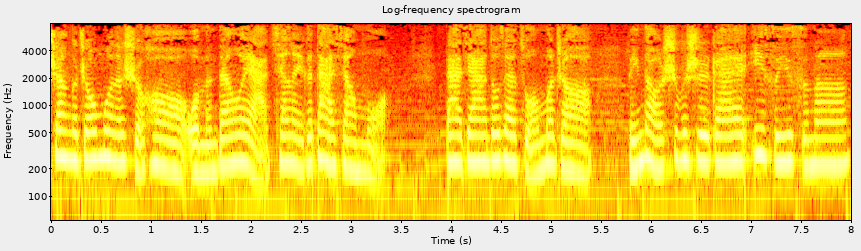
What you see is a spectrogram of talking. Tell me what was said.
上个周末的时候，我们单位啊签了一个大项目，大家都在琢磨着领导是不是该意思意思呢？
